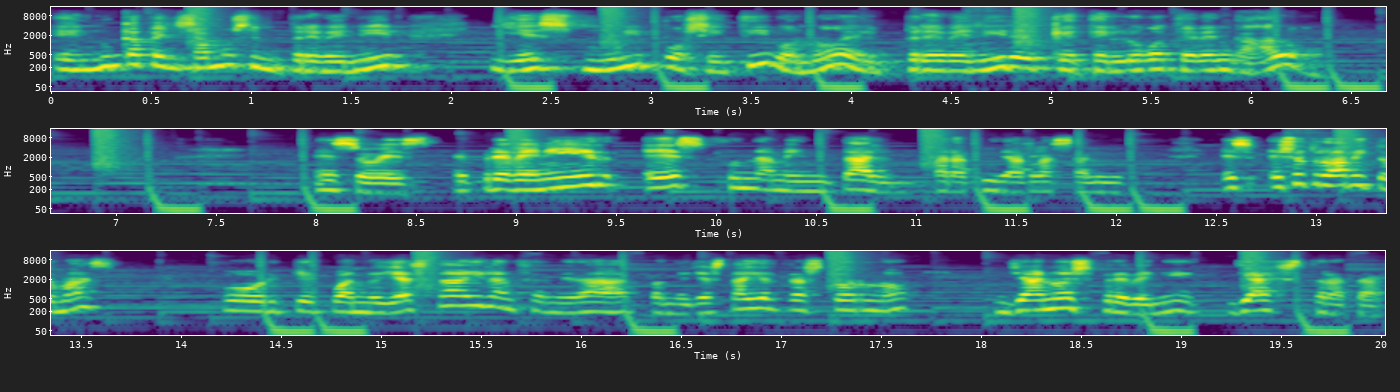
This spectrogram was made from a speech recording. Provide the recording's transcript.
eh, nunca pensamos en prevenir y es muy positivo, ¿no? El prevenir el que te, luego te venga algo. Eso es, el prevenir es fundamental para cuidar la salud. Es, es otro hábito más, porque cuando ya está ahí la enfermedad, cuando ya está ahí el trastorno, ya no es prevenir, ya es tratar.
